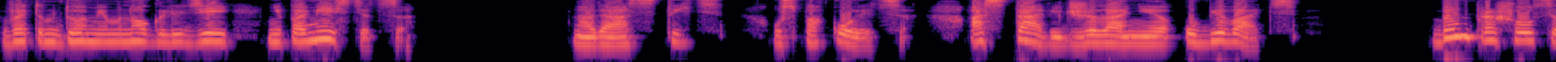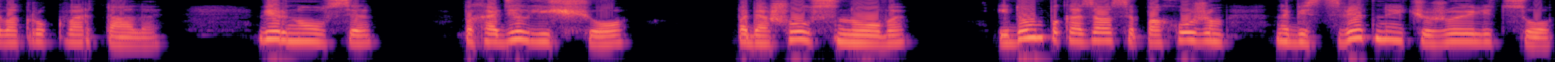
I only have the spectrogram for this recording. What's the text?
В этом доме много людей не поместится. Надо остыть, успокоиться, оставить желание убивать. Бен прошелся вокруг квартала, вернулся, походил еще, подошел снова, и дом показался похожим на бесцветное чужое лицо.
